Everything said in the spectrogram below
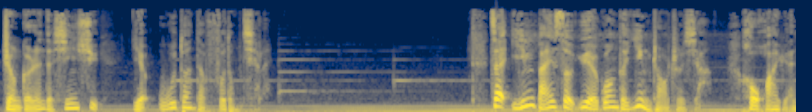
整个人的心绪也无端的浮动起来。在银白色月光的映照之下，后花园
